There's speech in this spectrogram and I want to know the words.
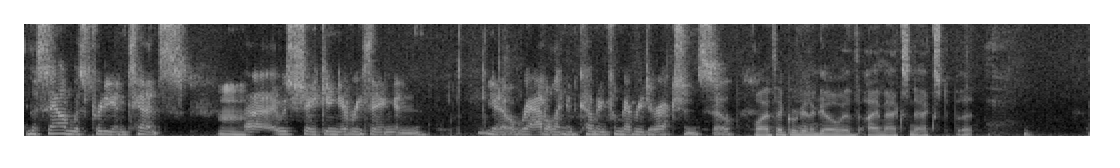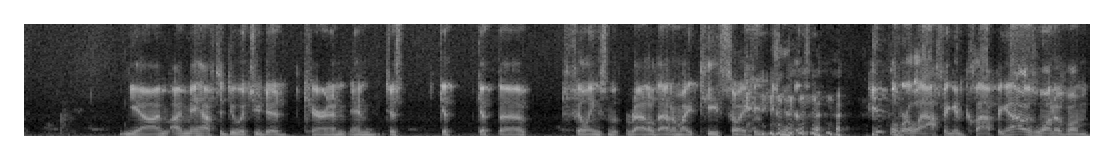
the sound was pretty intense. Hmm. Uh, it was shaking everything and you know rattling and coming from every direction. So well, I think we're gonna go with IMAX next, but yeah, I'm, I may have to do what you did, Karen, and, and just get get the fillings rattled out of my teeth so I can. people were laughing and clapping. I was one of them,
